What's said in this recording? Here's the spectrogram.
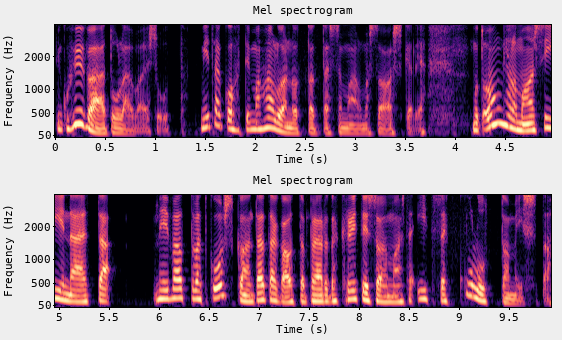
niin kuin hyvää tulevaisuutta. Mitä kohti mä haluan ottaa tässä maailmassa askelia. Mutta ongelma on siinä, että me ei välttämättä koskaan tätä kautta päädytä kritisoimaan sitä itse kuluttamista.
